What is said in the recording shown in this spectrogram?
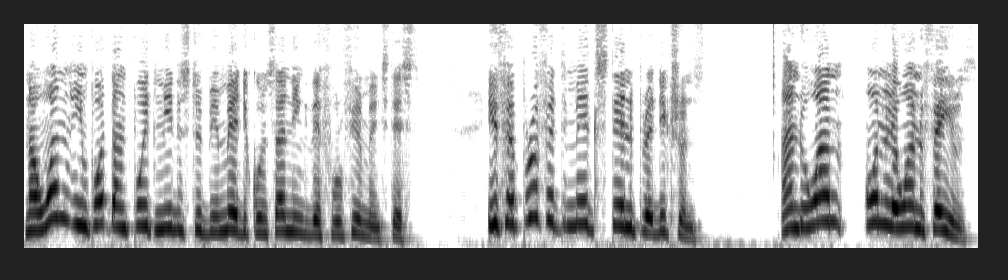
Now one important point needs to be made concerning the fulfillment test. If a prophet makes 10 predictions and one, only one fails,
